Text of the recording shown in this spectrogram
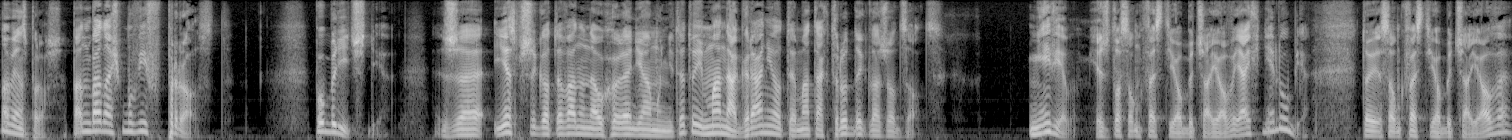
No więc proszę. Pan Banaś mówi wprost, publicznie, że jest przygotowany na uchylenie immunitetu i ma nagranie o tematach trudnych dla rządzących. Nie wiem, że to są kwestie obyczajowe, ja ich nie lubię. To są kwestie obyczajowe,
